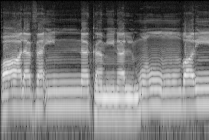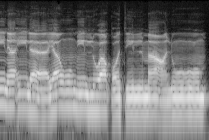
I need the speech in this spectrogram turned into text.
قَالَ فَإِنَّكَ مِنَ الْمُنظَرِينَ إِلَىٰ يَوْمِ الْوَقْتِ الْمَعْلُومِ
